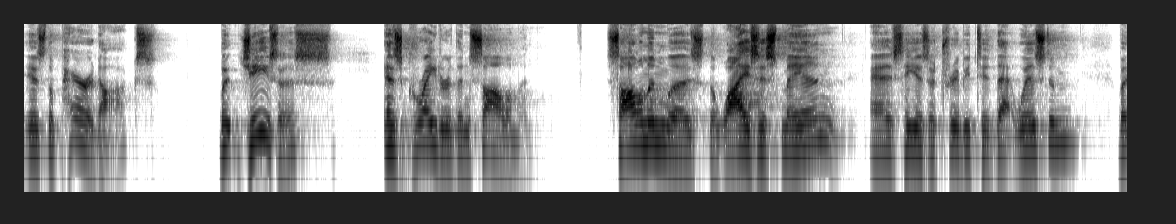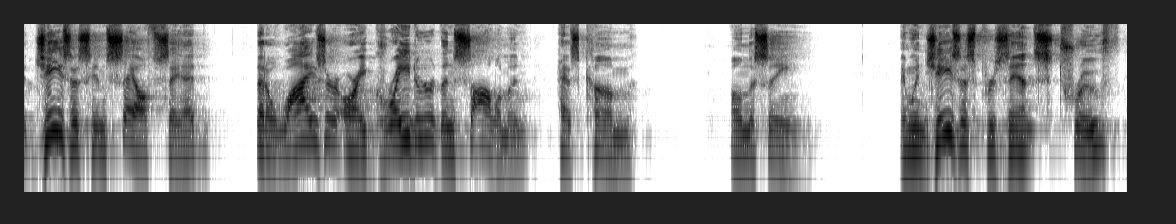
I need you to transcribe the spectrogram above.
is the paradox, but Jesus is greater than Solomon. Solomon was the wisest man, as he is attributed that wisdom, but Jesus himself said that a wiser or a greater than Solomon has come on the scene. And when Jesus presents truth,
